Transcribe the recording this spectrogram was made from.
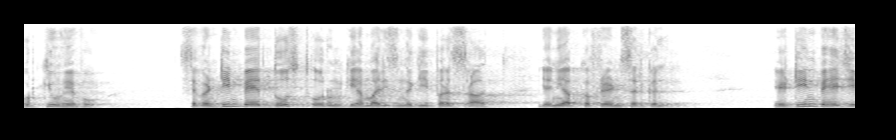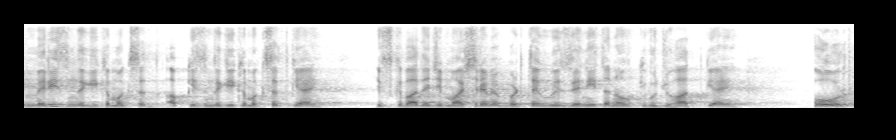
और क्यों है वो? सेवनटीन पे दोस्त और उनकी हमारी ज़िंदगी पर असरात, यानी आपका फ्रेंड सर्कल एटीन पे है जी, मेरी ज़िंदगी का मकसद। आपकी ज़िंदगी का मकसद क्या है? इसके बाद है जी, माशरे में बढ़ते हुए जहनी तनाव की वजूहत क्या है? और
